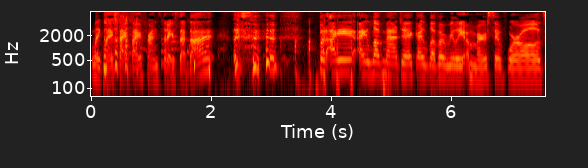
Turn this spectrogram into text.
like my sci-fi friends that I said that. but I I love magic. I love a really immersive world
